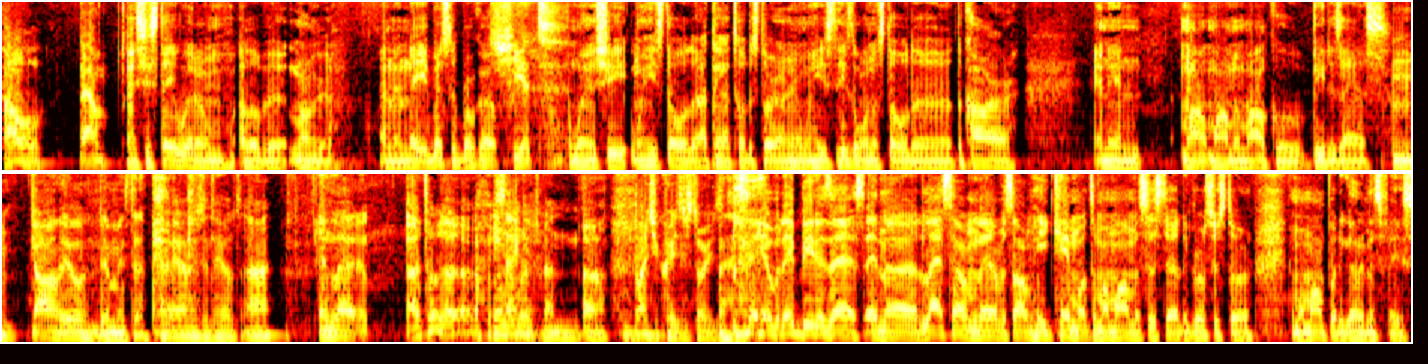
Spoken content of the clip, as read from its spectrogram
Oh, damn. and she stayed with him a little bit longer, and then they eventually broke up Shit. when she when he stole. The, I think I told the story on here when he's he's the one who stole the the car, and then my mom and my uncle beat his ass. Mm. Ja, jo, jag minns det. Jag minns inte helt. Ja. And like I told uh, you? Säkert, men Uh, bunch of crazy stories. yeah, but they beat his ass. And uh, last time they ever saw him, he came up to my mom and sister at the grocery store, and my mom put a gun in his face.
